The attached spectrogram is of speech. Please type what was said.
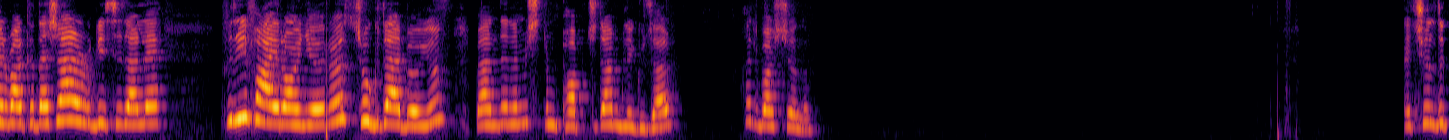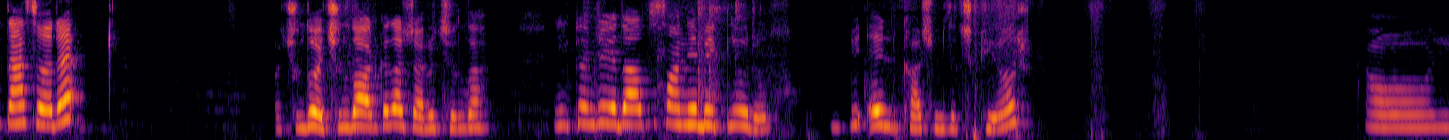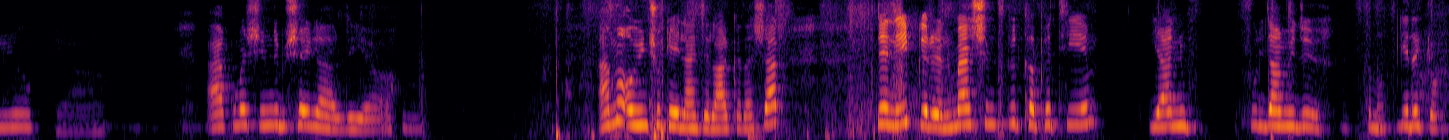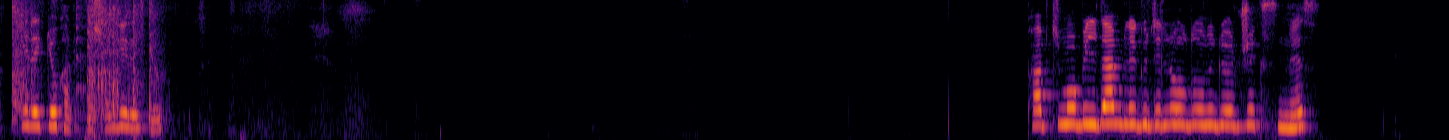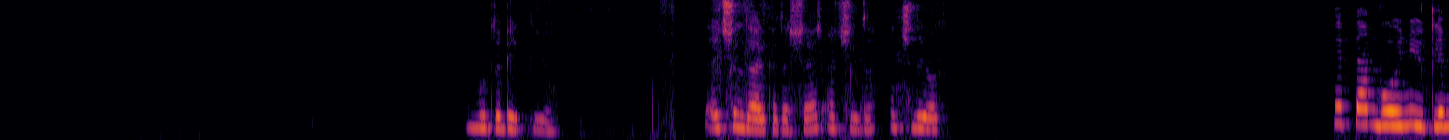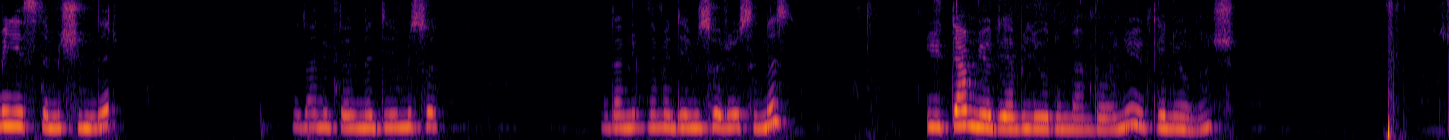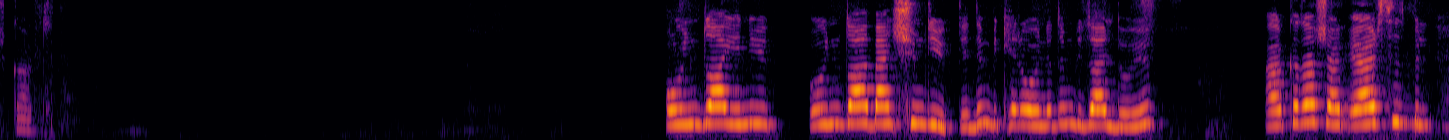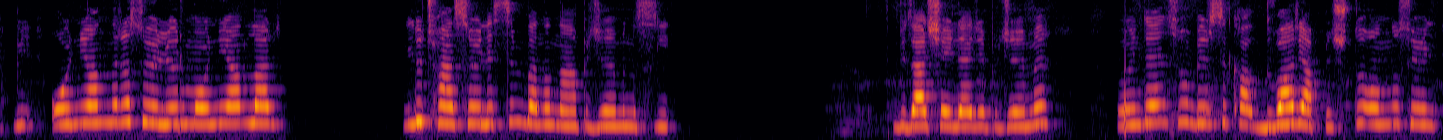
merhaba arkadaşlar. Bugün sizlerle Free Fire oynuyoruz. Çok güzel bir oyun. Ben denemiştim PUBG'den bile güzel. Hadi başlayalım. Açıldıktan sonra açıldı açıldı arkadaşlar açıldı. İlk önce 7-6 saniye bekliyoruz. Bir el karşımıza çıkıyor. Aa yok. Aklıma şimdi bir şey geldi ya. Ama oyun çok eğlenceli arkadaşlar. Deneyip görelim. Ben şimdi bir kapatayım. Yani fullden video. Tamam. Gerek yok. Gerek yok arkadaşlar. Gerek yok. PUBG Mobile'den bile güzel olduğunu göreceksiniz. Burada bekliyor. Açıldı arkadaşlar. Açıldı. Açılıyor. Hep ben bu oyunu yüklemeyi istemişimdir. Neden yüklemediğimi so neden yüklemediğimi soruyorsanız yüklenmiyor diye biliyordum ben bu oyunu. Yükleniyormuş. Çıkart. Oyunu daha yeni oyunu daha ben şimdi yükledim. Bir kere oynadım. Güzeldi oyun. Arkadaşlar eğer siz bil, bil- oynayanlara söylüyorum. Oynayanlar lütfen söylesin bana ne yapacağımı nasıl güzel şeyler yapacağımı. Oyunda en son birisi kal- duvar yapmıştı. Onu söyle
